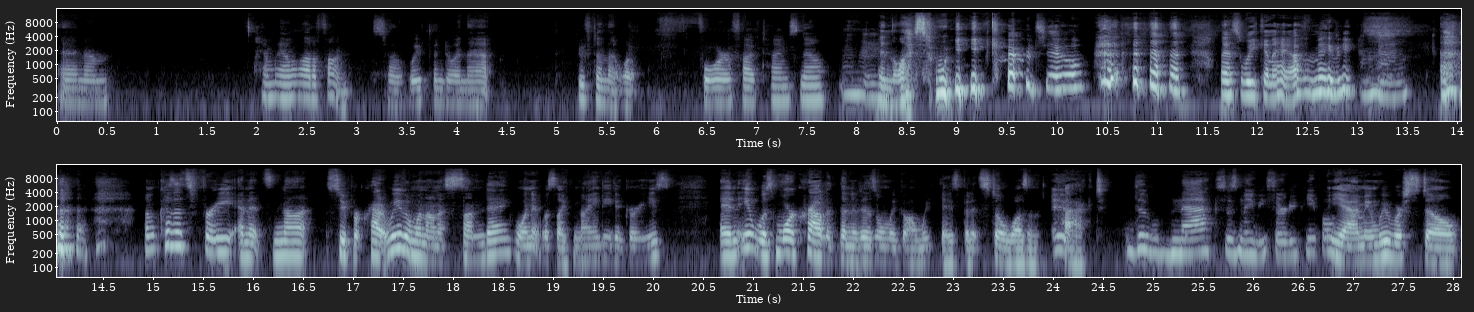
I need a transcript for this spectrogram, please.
and um, and we have a lot of fun. So we've been doing that. We've done that what four or five times now hmm in the last week or two, last week and a half maybe because it's free and it's not super crowded. We even went on a Sunday when it was like 90 degrees, and it was more crowded than it is when we go on weekdays, but it still wasn't It- packed. The max is maybe 30 people. Yeah, I mean, we were still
